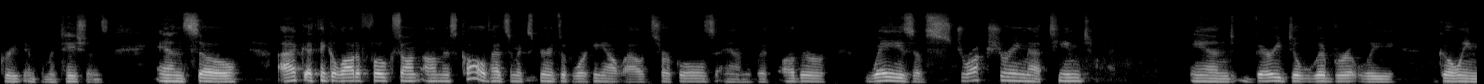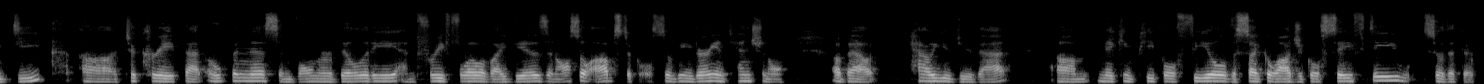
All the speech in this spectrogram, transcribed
great implementations. And so I, I think a lot of folks on, on this call have had some experience with working out loud circles and with other ways of structuring that team time and very deliberately going deep uh, to create that openness and vulnerability and free flow of ideas and also obstacles. So being very intentional about how you do that, um, making people feel the psychological safety so that they're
